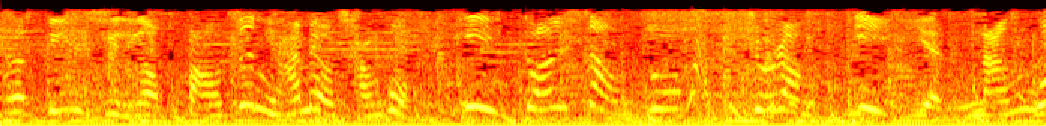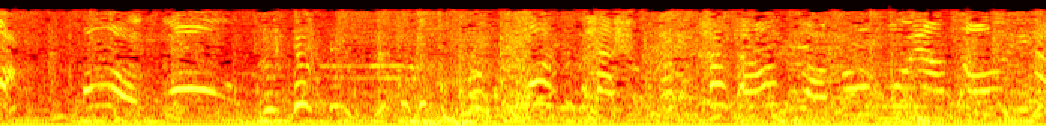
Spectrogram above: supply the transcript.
他的冰淇淋哦，保证你还没有尝过，一端上桌就让你一眼难忘。哦哦，哇塞，他想要手工不一样，超厉害，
